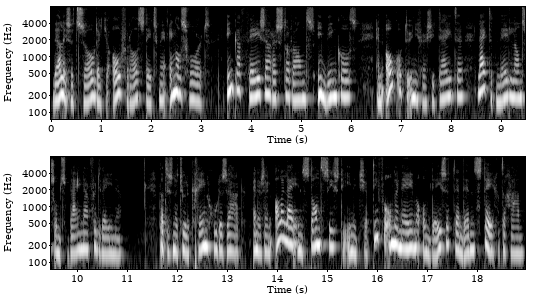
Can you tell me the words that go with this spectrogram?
Wel is het zo dat je overal steeds meer Engels hoort. In cafés en restaurants, in winkels en ook op de universiteiten lijkt het Nederlands soms bijna verdwenen. Dat is natuurlijk geen goede zaak en er zijn allerlei instanties die initiatieven ondernemen om deze tendens tegen te gaan.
